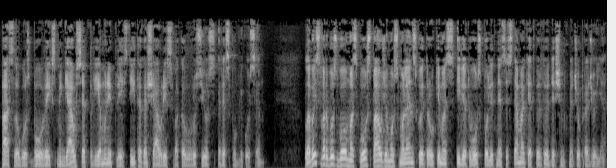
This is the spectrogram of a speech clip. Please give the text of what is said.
paslaugos buvo veiksmingiausia priemonė plėsti įtaką Šiaurės vakarų Rusijos Respublikose. Labai svarbus buvo Maskvaus spaudžiamos Smolensko įtraukimas į Lietuvos politinę sistemą ketvirtojo dešimtmečio pradžioje.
